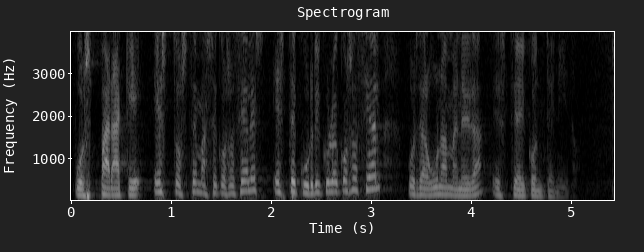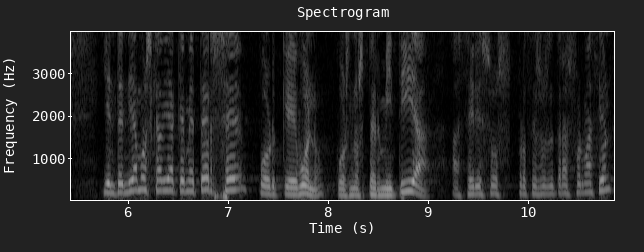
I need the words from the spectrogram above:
pues para que estos temas ecosociales, este currículo ecosocial, pues de alguna manera esté ahí contenido. Y entendíamos que había que meterse porque, bueno, pues nos permitía hacer esos procesos de transformación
